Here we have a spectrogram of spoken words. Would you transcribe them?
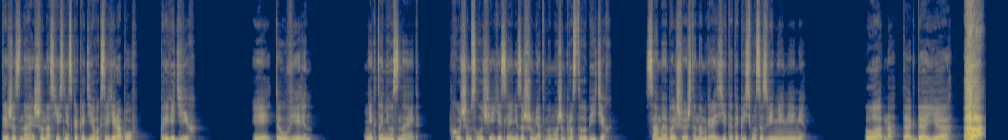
Ты же знаешь, у нас есть несколько девок среди рабов. Приведи их. Эй, ты уверен? Никто не узнает. В худшем случае, если они зашумят, мы можем просто убить их. Самое большое, что нам грозит, это письмо с извинениями. Ладно, тогда я... Ха!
